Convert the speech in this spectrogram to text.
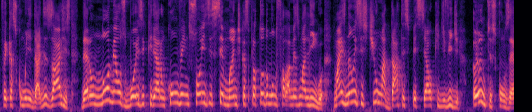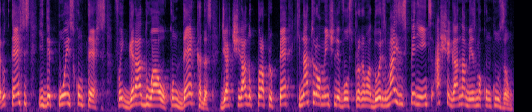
foi que as comunidades ágeis deram nome aos bois e criaram convenções e semânticas para todo mundo falar a mesma língua, mas não existia uma data especial que divide antes com zero testes e depois com testes. Foi gradual, com décadas de atirar no próprio pé, que naturalmente levou os programadores mais experientes a chegar na mesma conclusão.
